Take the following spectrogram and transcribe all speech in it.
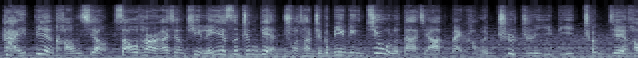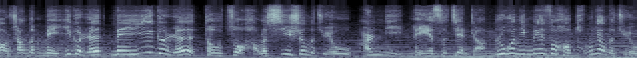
改变航向？萨乌特尔还想替雷耶斯争辩，说他这个命令救了大家。麦卡伦嗤之以鼻：“惩戒号上的每一个人，每一个人都做好了牺牲的觉悟，而你，雷耶斯舰长，如果你没做好同样的觉悟，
